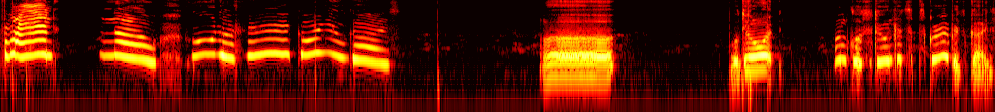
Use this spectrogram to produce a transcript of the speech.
friend? No. Who the heck are you guys? Uh. Well, you know what? I'm close to 200 subscribers, guys.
